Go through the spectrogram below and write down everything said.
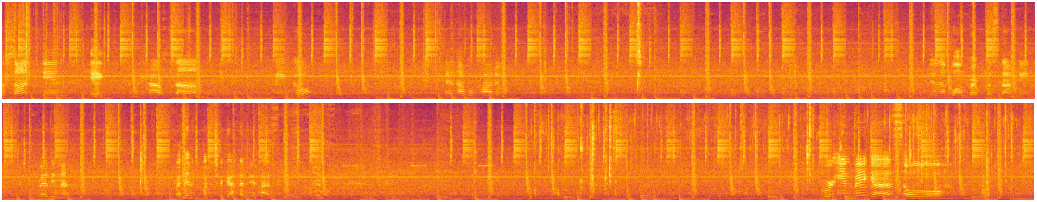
Croissant and egg. And we have some mango and avocado. Yan lang po ang breakfast namin. Pwede na. Pwede na pagtsagaan ni. We're in Vegas, so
